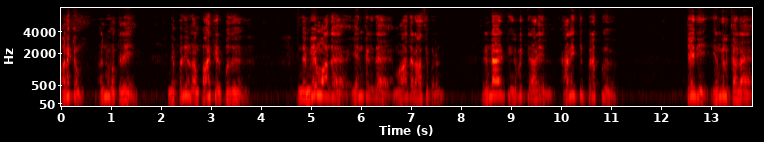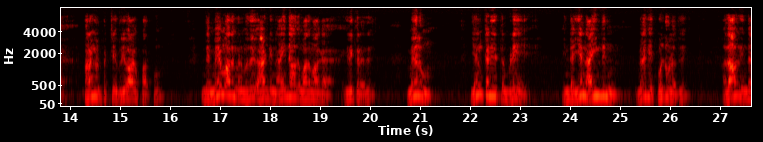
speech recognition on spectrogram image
வணக்கம் அன்பு மக்களே. இந்த பதிவில் நாம் பார்க்க இருப்பது இந்த மே மாத எண் கணித மாத ராசி பலன் ரெண்டாயிரத்தி இருபத்தி நாலில் அனைத்து பிறப்பு தேதி எண்களுக்கான பலன்கள் பற்றி விரிவாக பார்ப்போம். இந்த மே மாதம் என்பது ஆண்டின் ஐந்தாவது மாதமாக இருக்கிறது. மேலும் எண் கணிதத்தின்படி இந்த எண் ஐந்தின் விளைவை கொண்டுள்ளது. அதாவது இந்த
